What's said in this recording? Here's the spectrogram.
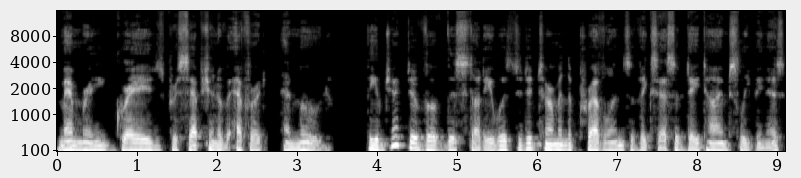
memory, grades, perception of effort, and mood. The objective of this study was to determine the prevalence of excessive daytime sleepiness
